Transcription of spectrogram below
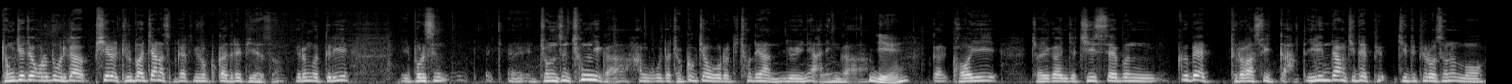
경제적으로도 우리가 피해를 덜 받지 않았습니까? 유럽 국가들에 비해서 이런 것들이 이 보리슨 존슨 총리가 한국을 더 적극적으로 초대한 요인이 아닌가. 예. 그러니까 거의 저희가 이제 G7급에 들어갈 수 있다. 1인당 GDP, GDP로서는 뭐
